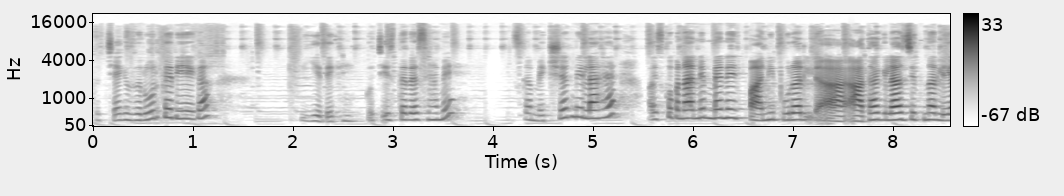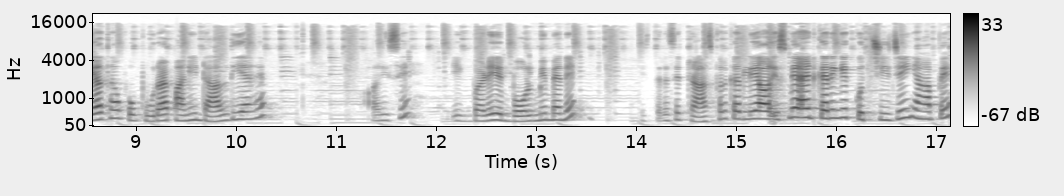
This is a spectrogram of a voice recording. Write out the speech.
तो चेक ज़रूर करिएगा। ये देखें, कुछ इस तरह से हमें इसका मिक्सचर मिला है और इसको बनाने में मैंने पानी पूरा आधा गिलास जितना लिया था वो पूरा पानी डाल दिया है। और इसे एक बड़े बोल में मैंने इस तरह से ट्रांसफ़र कर लिया और इसमें ऐड करेंगे कुछ चीज़ें यहाँ पे।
